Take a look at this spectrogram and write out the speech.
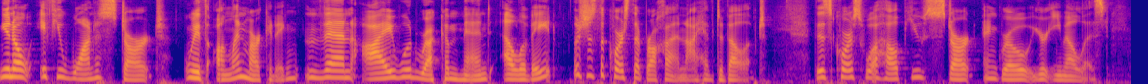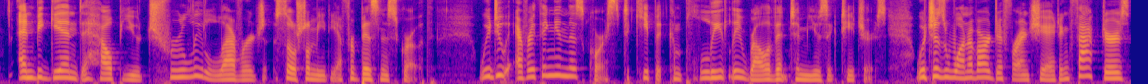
You know, if you want to start with online marketing, then I would recommend Elevate, which is the course that Bracha and I have developed. This course will help you start and grow your email list and begin to help you truly leverage social media for business growth. We do everything in this course to keep it completely relevant to music teachers, which is one of our differentiating factors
